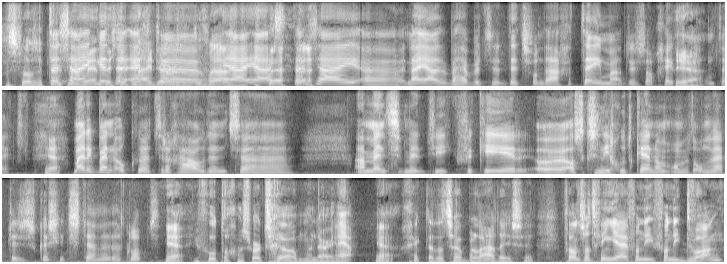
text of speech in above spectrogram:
het was een Tenzij compliment dat je het mij durfde eh, te vragen. Ja, ja, tenzij, eh, nou ja, we hebben het, dit is vandaag het thema, dus dat geeft Ja. de context. Ja. Maar ik ben ook eh, terughoudend eh, aan mensen met die ik verkeer, eh, als ik ze niet goed ken, om, om het onderwerp ter discussie te stellen. Dat klopt. Ja, je voelt toch een soort schroom daarin. Ja. Ja, gek dat het zo beladen is. Hè? Frans, wat vind jij van die, van die dwang?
